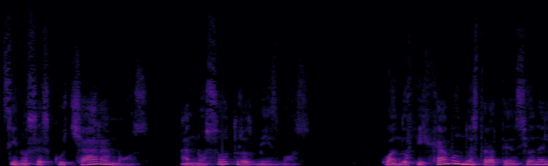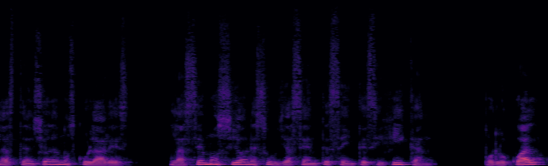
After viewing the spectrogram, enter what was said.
si nos escucháramos a nosotros mismos. Cuando fijamos nuestra atención en las tensiones musculares, las emociones subyacentes se intensifican, por lo cual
